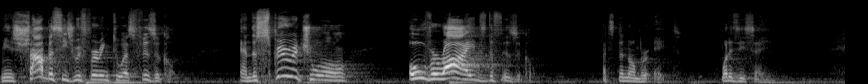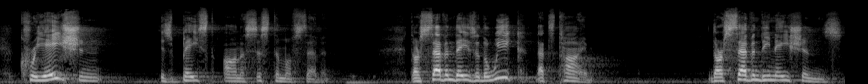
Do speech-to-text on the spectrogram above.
Means Shabbos he's referring to as physical. And the spiritual overrides the physical. That's the number eight. What is he saying? Creation is based on a system of seven. There are seven days of the week, that's time. There are 70 nations.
